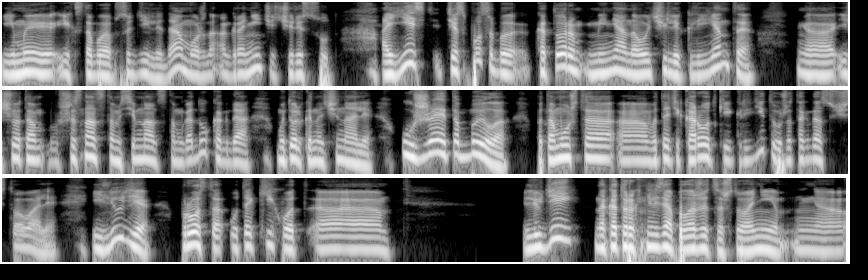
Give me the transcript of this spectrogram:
и мы их с тобой обсудили, да, можно ограничить через суд. А есть те способы, которым меня научили клиенты э, еще там в шестнадцатом-семнадцатом году, когда мы только начинали, уже это было, потому что а, вот эти короткие кредиты уже тогда существовали. И люди просто у таких вот а, людей, на которых нельзя положиться, что они а,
